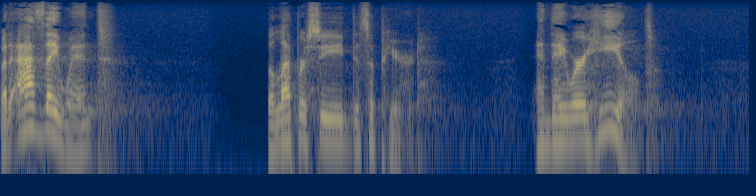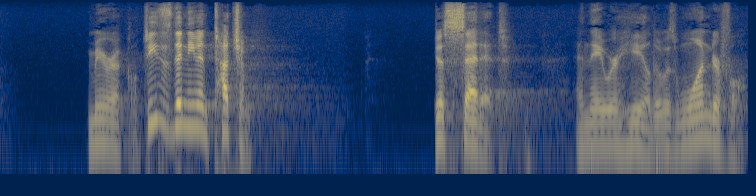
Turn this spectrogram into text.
but as they went, the leprosy disappeared and they were healed miracle. Jesus didn't even touch them, just said it, and they were healed. It was wonderful.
